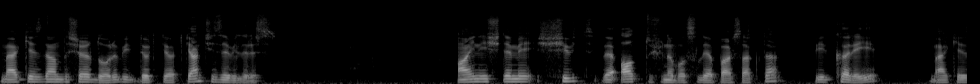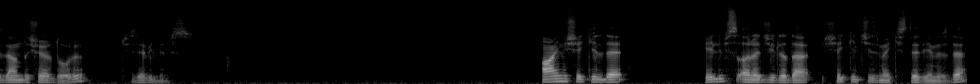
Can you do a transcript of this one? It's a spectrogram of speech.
merkezden dışarı doğru bir dörtgen çizebiliriz. Aynı işlemi Shift ve Alt tuşuna basılı yaparsak da bir kareyi merkezden dışarı doğru çizebiliriz. Aynı şekilde elips aracıyla da şekil çizmek istediğimizde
